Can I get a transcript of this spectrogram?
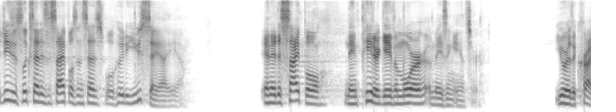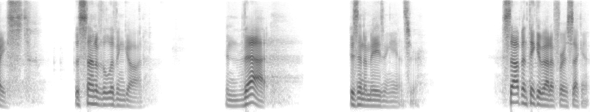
Jesus looks at his disciples and says, Well, who do you say I am? And a disciple named Peter gave a more amazing answer You are the Christ, the Son of the living God. And that is an amazing answer. Stop and think about it for a second.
